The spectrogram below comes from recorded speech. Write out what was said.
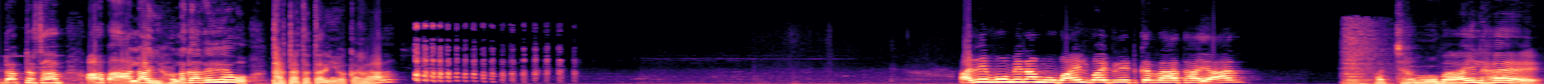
डॉक्टर साहब, आप आला यहाँ लगा रहे हो? थर थर थर थर यहाँ कर रहा? अरे वो मेरा मोबाइल वाइब्रेट कर रहा था यार। अच्छा मोबाइल है।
